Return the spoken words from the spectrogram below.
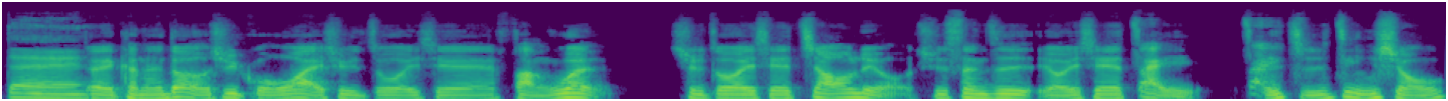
对 对，可能都有去国外去做一些访问，去做一些交流，去甚至有一些在在职进修，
